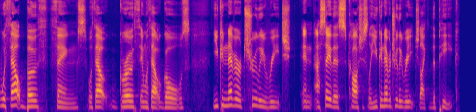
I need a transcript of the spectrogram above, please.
without both things, without growth and without goals, you can never truly reach and I say this cautiously, you can never truly reach like the peak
